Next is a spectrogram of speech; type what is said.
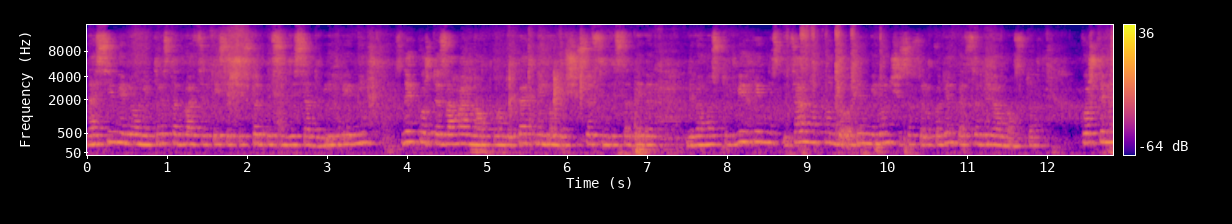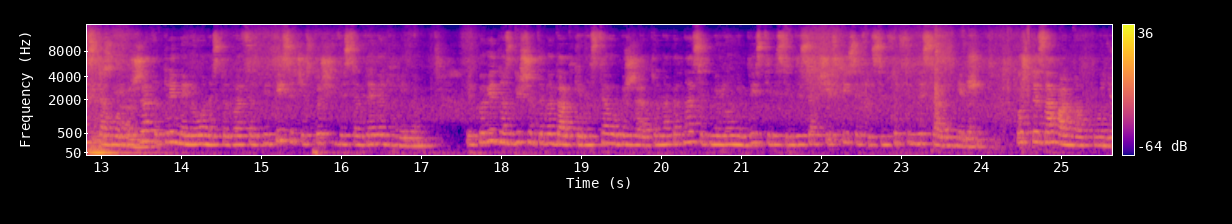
на 7 мільйонів 320 тисяч і 182 гривні. З них кошти загального фонду 5 мільйонів 679 92 гривні, спеціального фонду 1 мільйон 641 590. Кошти місцевого бюджету 3 мільйони 122 тисячі 169 гривень. Відповідно, збільшити видатки місцевого бюджету на 15 мільйонів 286 тисяч 870 гривень. Кошти загального фонду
